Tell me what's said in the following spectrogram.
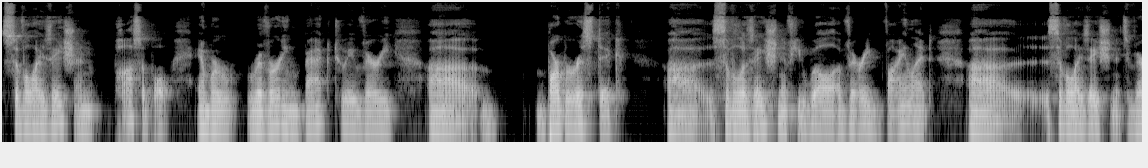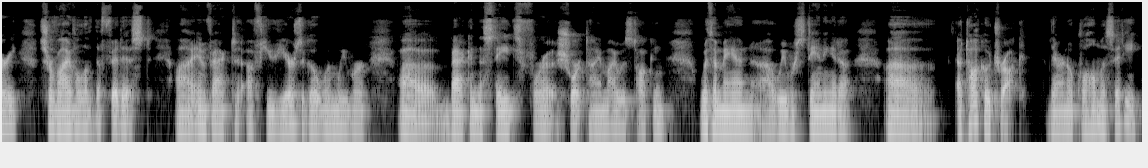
civilization possible. And we're reverting back to a very uh, barbaristic uh, civilization, if you will, a very violent uh, civilization. It's very survival of the fittest. Uh, in fact, a few years ago, when we were uh, back in the States for a short time, I was talking with a man. Uh, we were standing at a, uh, a taco truck there in Oklahoma City,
